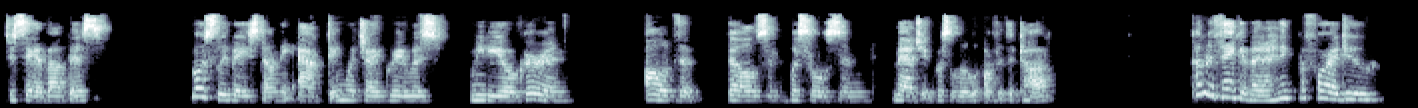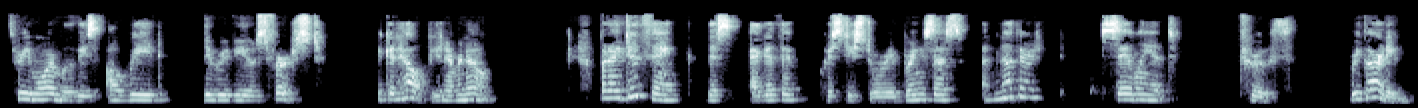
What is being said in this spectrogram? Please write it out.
to say about this, mostly based on the acting, which I agree was mediocre and all of the bells and whistles and magic was a little over the top. Come to think of it, I think before I do three more movies, I'll read the reviews first. It could help. You never know. But I do think this Agatha Christie story brings us another salient truth regarding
